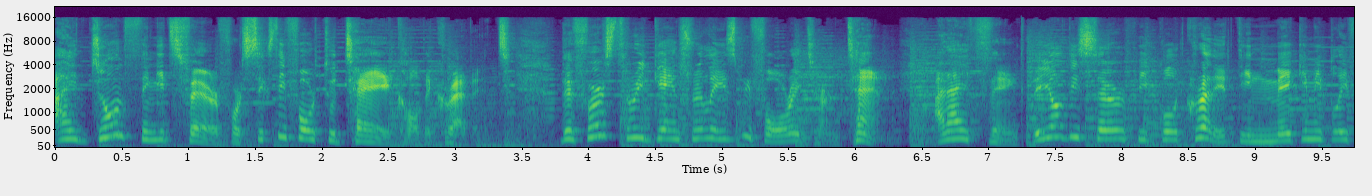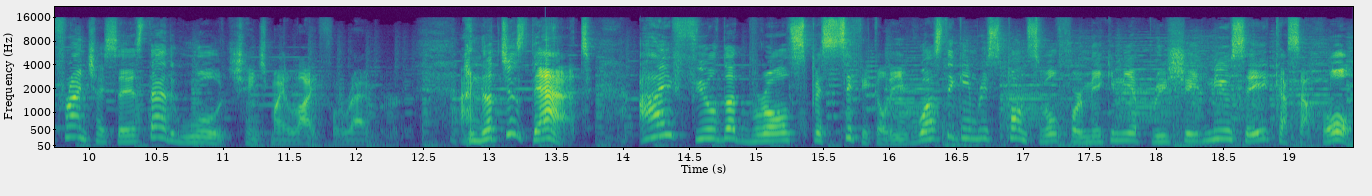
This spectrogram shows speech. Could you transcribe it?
I don't think it's fair for 64 to take all the credit. The first three games released before I turned 10, and I think they all deserve equal credit in making me play franchises that will change my life forever. And not just that, I feel that Brawl specifically was the game responsible for making me appreciate music as a whole.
